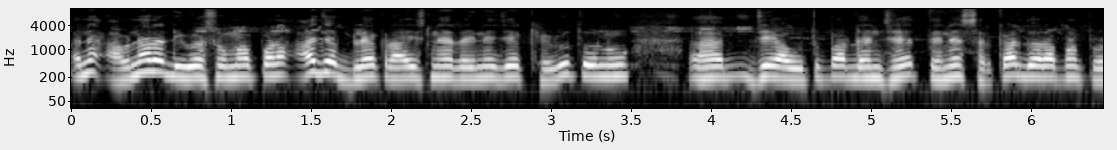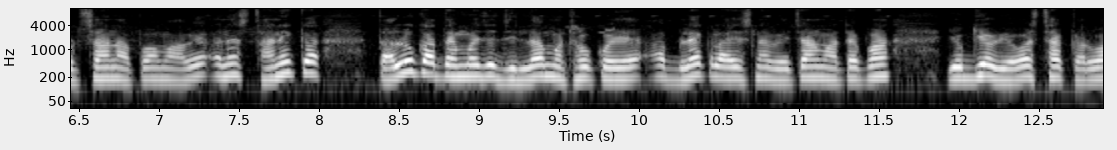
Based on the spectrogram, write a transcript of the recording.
અને આવનારા દિવસોમાં પણ આ જે બ્લેક રાઇસને લઈને જે ખેડૂતોનું જે ઉત્પાદન છે તેને સરકાર દ્વારા પણ પ્રોત્સાહન આપવામાં આવે અને સ્થાનિક તાલુકા તેમજ જિલ્લા મથકોએ આ બ્લેક રાઇસના વેચાણ માટે પણ યોગ્ય વ્યવસ્થા કરવા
